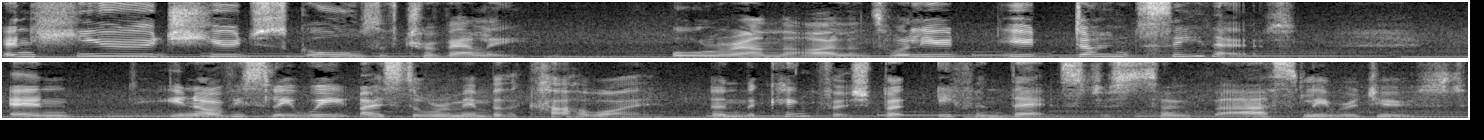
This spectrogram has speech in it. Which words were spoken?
and huge, huge schools of trevally all around the islands. Well, you you don't see that. And you know, obviously, we I still remember the kahawai and the kingfish, but even that's just so vastly reduced.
